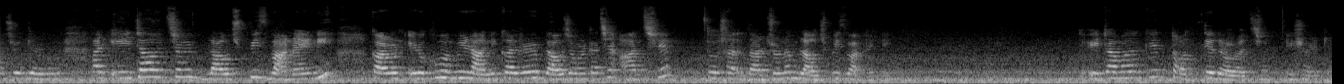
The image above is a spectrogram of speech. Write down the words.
আঁচলটা আর এইটা হচ্ছে আমি ব্লাউজ পিস বানাইনি, কারণ এরকম আমি রানি কালারের ব্লাউজ আমার কাছে আছে, তো তার জন্য ব্লাউজ পিস বানাইনি। তো এটা আমাকে তত্ত্বে দেওয়া হয়েছে এই শাড়িটা।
